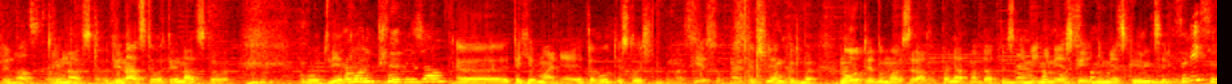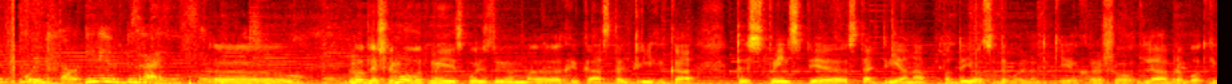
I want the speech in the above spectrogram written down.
13 13-го. 12-го, 13-го. Вот, века. Кому он принадлежал? Э, Это Германия, это вот источник у нас есть вот на этот шлем, как бы, ну вот я думаю сразу понятно, да, то есть Да, неме- похож, немецкий, похож. немецкий рыцарь. Зависит какой металл или без разницы? Э, Ну, для шлемов вот мы используем э, ГК, сталь 3 ГК. То есть, в принципе, сталь 3, она поддается довольно-таки хорошо для обработки.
